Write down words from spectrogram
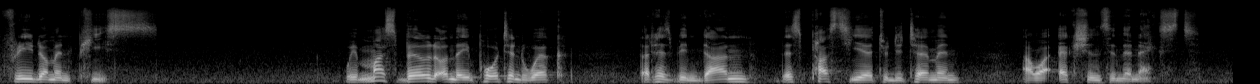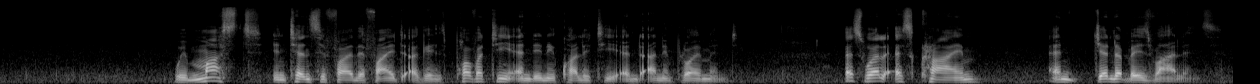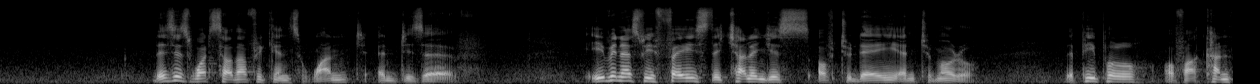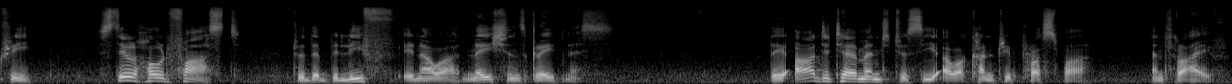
freedom, and peace. We must build on the important work that has been done this past year to determine our actions in the next. We must intensify the fight against poverty and inequality and unemployment, as well as crime and gender-based violence. This is what South Africans want and deserve. Even as we face the challenges of today and tomorrow, the people of our country still hold fast to the belief in our nation's greatness. They are determined to see our country prosper and thrive.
